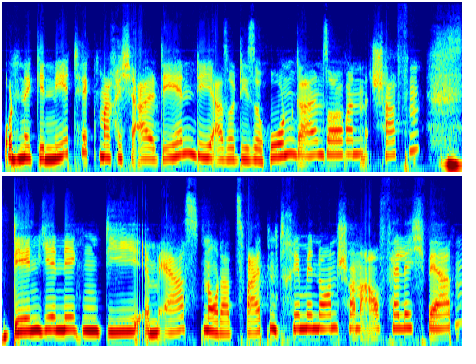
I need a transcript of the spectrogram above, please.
Und eine Genetik mache ich all denen, die also diese hohen Gallensäuren schaffen, mhm. denjenigen, die im ersten oder zweiten Triminon schon auffällig werden.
